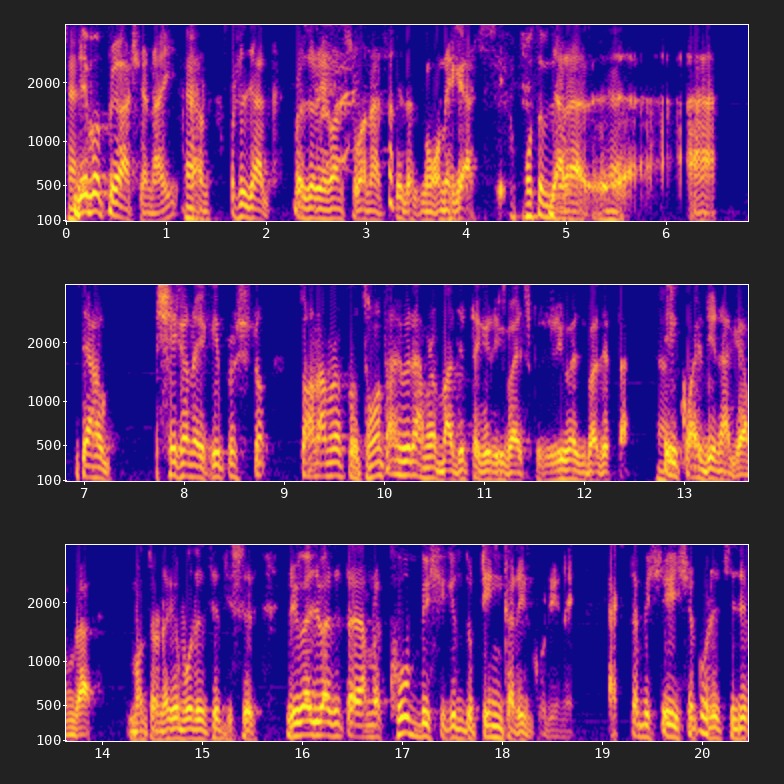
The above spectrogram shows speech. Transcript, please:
হ্যাঁ। দেবপ্রিয় আসে নাই হ্যাঁ। কারণ যাক প্রফেসর রেহমান সমান আসছে অনেকে আসছে যারা রহমান, হ্যাঁ। যা হোক সেখানে একই প্রশ্ন তখন আমরা প্রথমত আমি আমরা বাজেটটাকে রিভাইজ করি রিভাইজ বাজেটটা। এই কয়েকদিন আগে আমরা মন্ত্রণালয়কে বলেছে দেশের রিভাইজ বাজেটটা আমরা খুব বেশি কিন্তু টিঙ্কারিং করি নাই একটা বিষয় এসে করেছি যে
